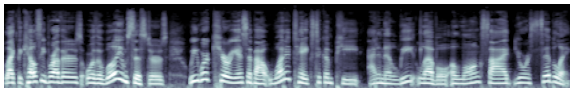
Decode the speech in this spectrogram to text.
like the Kelce brothers or the Williams sisters, we were curious about what it takes to compete at an elite level alongside your sibling.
